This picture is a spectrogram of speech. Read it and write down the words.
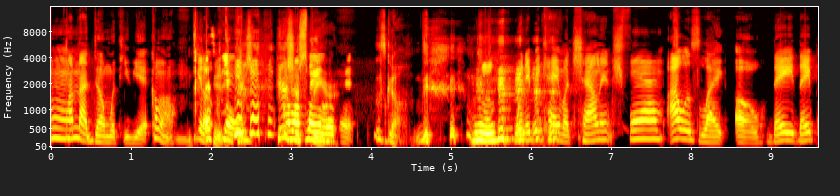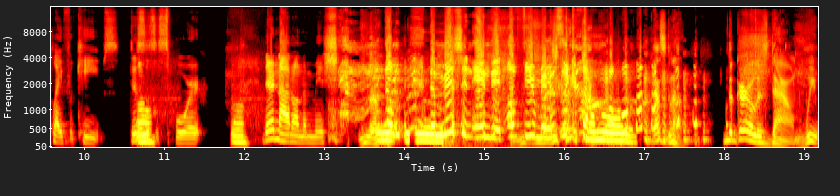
"Mm, "I'm not done with you yet. Come on, get up." That's here." okay. Here's, here's your want to play a spear. Let's go. Mhm. when it became a challenge for him, I was like, "Oh, they they play for keeps. This Mm. is a sport. Mm. They're not on a mission. No, the, the mission ended a few minutes ago. That's not. The girl is down. We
